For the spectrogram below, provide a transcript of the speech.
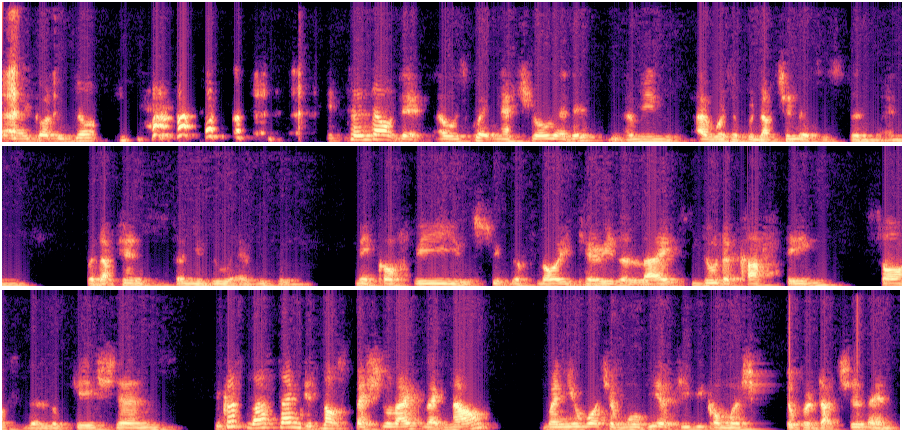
I got the job. it turned out that I was quite natural at it. I mean, I was a production assistant and production assistant, you do everything. Make coffee, you sweep the floor, you carry the lights, do the casting, source the locations. Because last time it's not specialized like now. When you watch a movie or TV commercial production and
